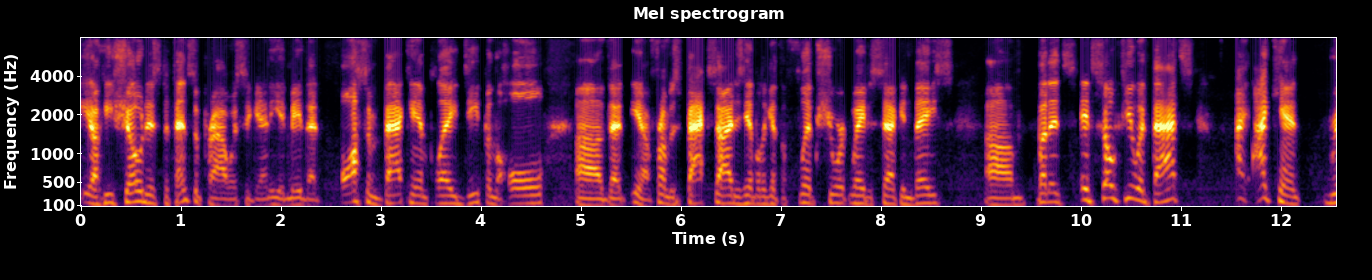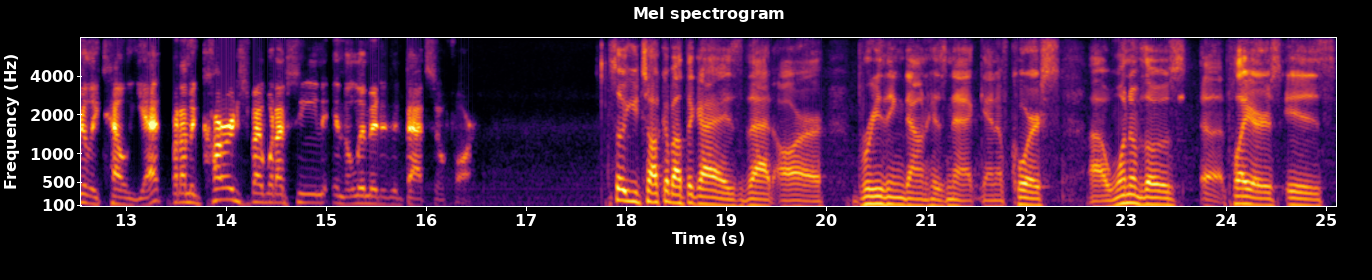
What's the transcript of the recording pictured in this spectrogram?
you know, he showed his defensive prowess again. He had made that awesome backhand play deep in the hole uh, that, you know, from his backside, he's able to get the flip short way to second base. Um, but it's it's so few at bats. I, I can't really tell yet, but I'm encouraged by what I've seen in the limited at bats so far. So you talk about the guys that are breathing down his neck, and of course, uh, one of those uh, players is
